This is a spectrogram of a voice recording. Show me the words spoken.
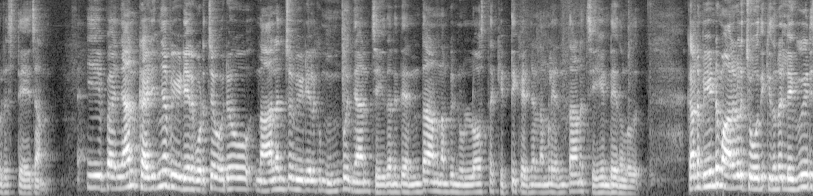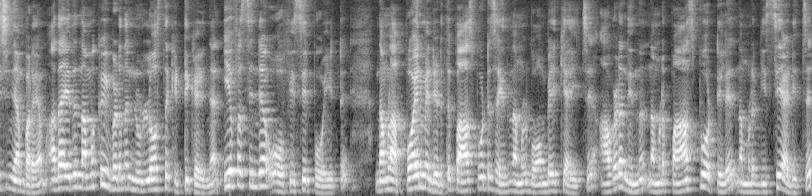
ഒരു സ്റ്റേജാണ് ഈ ഞാൻ കഴിഞ്ഞ വീഡിയോയിൽ കുറച്ച് ഒരു നാലഞ്ചോ വീഡിയോകൾക്ക് മുമ്പ് ഞാൻ ചെയ്തതാണ്. ഇത് എന്താണ് നമുക്ക് നുള്ളോസ്ഥ കിട്ടിക്കഴിഞ്ഞാൽ നമ്മൾ എന്താണ് ചെയ്യേണ്ടതെന്നുള്ളത്. കാരണം വീണ്ടും ആളുകൾ ചോദിക്കുന്നുണ്ട് ലഘൂകരിച്ച് ഞാൻ പറയാം. അതായത് നമുക്ക് ഇവിടുന്ന് നുള്ളോസ്ഥ കിട്ടിക്കഴിഞ്ഞാൽ ഇ എഫ് എസിന്റെ ഓഫീസിൽ പോയിട്ട് നമ്മൾ അപ്പോയിൻമെന്റ് എടുത്ത് പാസ്പോർട്ട് സഹിതം നമ്മൾ ബോംബെക്ക് അയച്ച് അവിടെ നിന്ന് നമ്മുടെ പാസ്പോർട്ടിൽ നമ്മൾ വിസ അടിച്ച്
